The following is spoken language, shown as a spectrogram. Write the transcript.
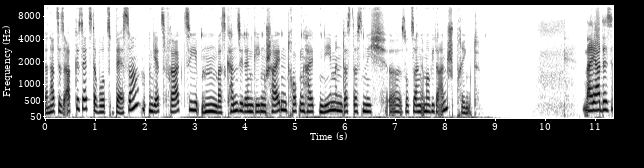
Dann hat sie es abgesetzt, da wurde es besser. Und jetzt fragt sie, hm, was kann sie denn gegen Scheidentrockenheit nehmen, dass das nicht äh, sozusagen immer wieder anspringt? Naja, das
